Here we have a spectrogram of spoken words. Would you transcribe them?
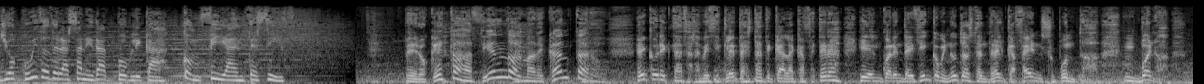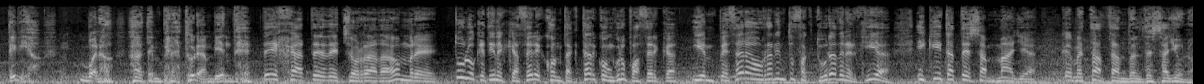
Yo cuido de la sanidad pública. Confía en CESIF. ¿Pero qué estás haciendo, alma de cántaro? He conectado la bicicleta estática a la cafetera y en 45 minutos tendré el café en su punto. Bueno, tibio. Bueno, a temperatura ambiente. Déjate de chorrada, hombre. Tú lo que tienes que hacer es contactar con Grupo Acerca y empezar a ahorrar en tu factura de energía. Y quítate esas mallas que me estás dando el desayuno.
